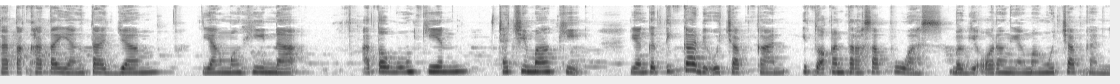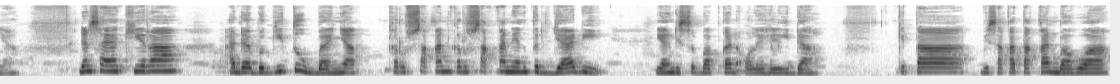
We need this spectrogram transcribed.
kata-kata yang tajam, yang menghina, atau mungkin caci maki yang ketika diucapkan itu akan terasa puas bagi orang yang mengucapkannya. Dan saya kira ada begitu banyak kerusakan-kerusakan yang terjadi yang disebabkan oleh lidah kita bisa katakan bahwa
